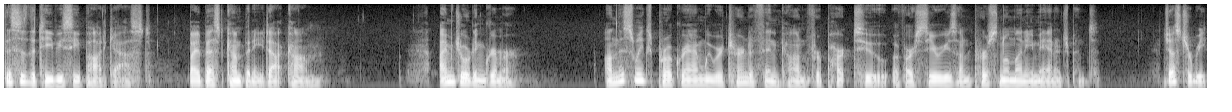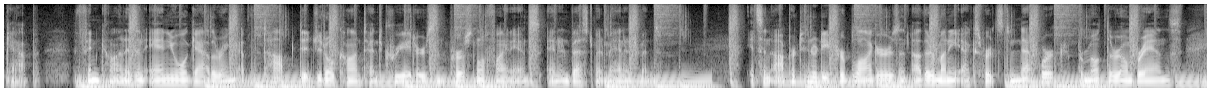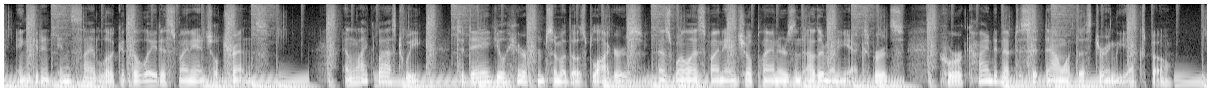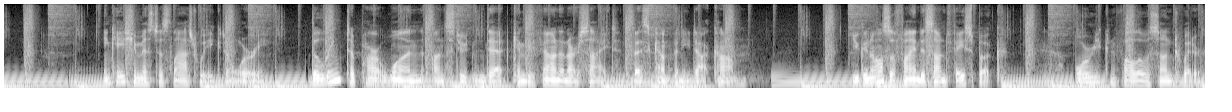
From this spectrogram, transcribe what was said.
This is the TBC Podcast by BestCompany.com. I'm Jordan Grimmer. On this week's program, we return to FinCon for part two of our series on personal money management. Just to recap, FinCon is an annual gathering of the top digital content creators in personal finance and investment management. It's an opportunity for bloggers and other money experts to network, promote their own brands, and get an inside look at the latest financial trends. And like last week, today you'll hear from some of those bloggers, as well as financial planners and other money experts who were kind enough to sit down with us during the expo. In case you missed us last week, don't worry. The link to part one on student debt can be found on our site, bestcompany.com. You can also find us on Facebook, or you can follow us on Twitter.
